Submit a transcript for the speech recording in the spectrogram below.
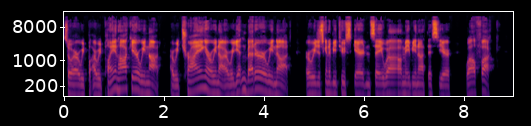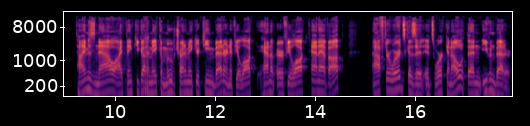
So are we are we playing hockey or are we not? Are we trying or are we not? Are we getting better or are we not? Or are we just going to be too scared and say, well, maybe not this year? Well, fuck time is now. I think you got to Yeah. make a move, try to make your team better. And if you lock Hannah or if you lock Tanev up afterwards because it, it's working out, then even better.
